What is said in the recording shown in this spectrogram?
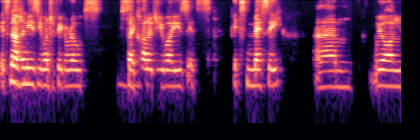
it's not an easy one to figure out mm-hmm. psychology wise. It's it's messy. Um, we all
